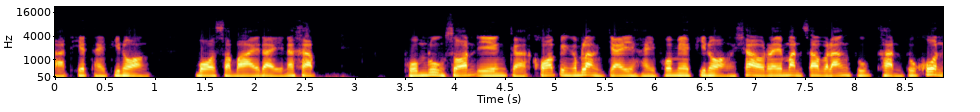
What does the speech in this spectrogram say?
อาจเฮ็ดให้พี่น้องบ่สบายได้นะครับ ผมลุงสอนเองก็ขอเป็นกำลังใจให้พ่อแม่พี่น้องชาวไร่มันสำปะหลังทุกท่านทุกคน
